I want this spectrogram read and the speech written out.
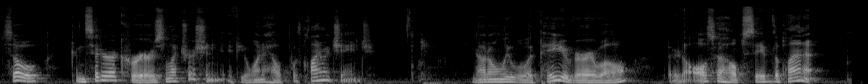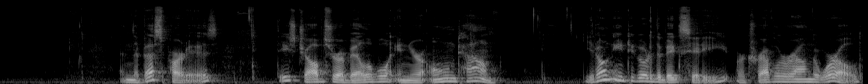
So, consider a career as an electrician if you want to help with climate change. Not only will it pay you very well, but it also helps save the planet. And the best part is, these jobs are available in your own town. You don't need to go to the big city or travel around the world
